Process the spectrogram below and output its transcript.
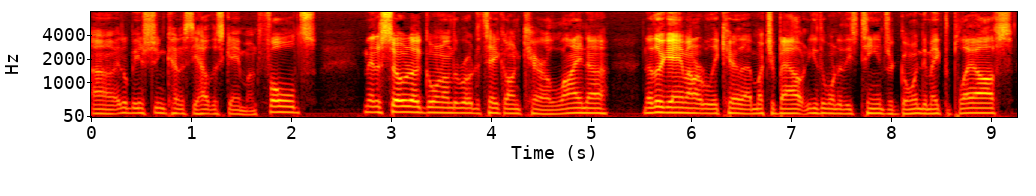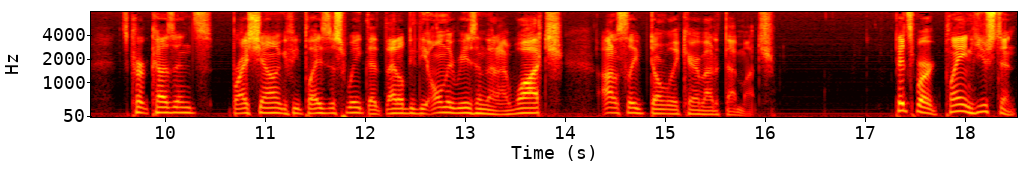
Uh, it'll be interesting to kind of see how this game unfolds. Minnesota going on the road to take on Carolina. Another game I don't really care that much about. Neither one of these teams are going to make the playoffs. It's Kirk Cousins, Bryce Young. If he plays this week, that that'll be the only reason that I watch. Honestly, don't really care about it that much. Pittsburgh playing Houston.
